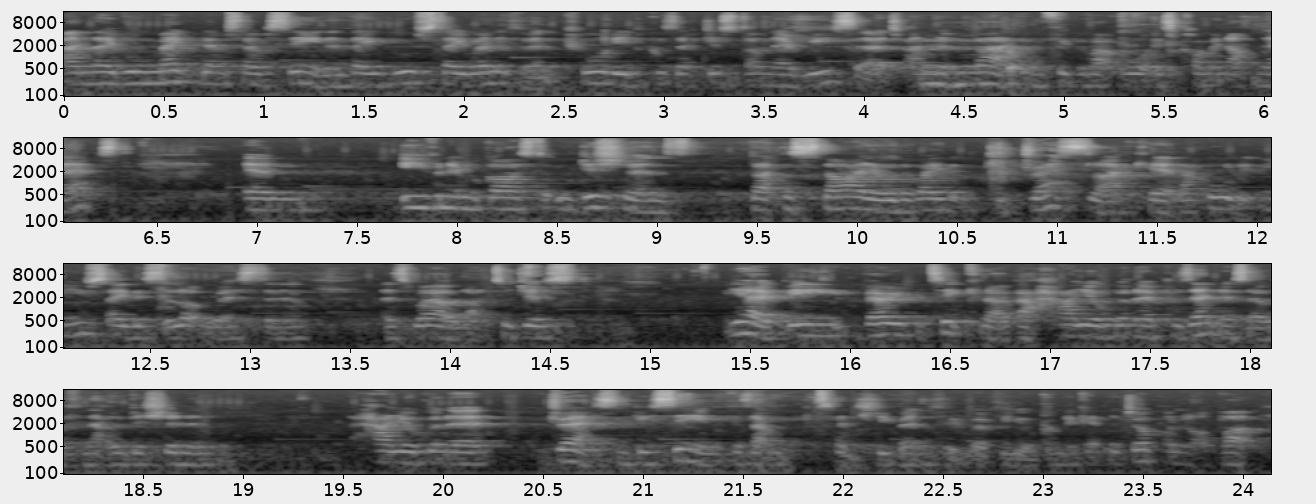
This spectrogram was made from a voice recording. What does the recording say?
and they will make themselves seen, and they will stay relevant purely because they've just done their research and look mm-hmm. back and think about what is coming up next. And even in regards to auditions, like the style, the way that you dress like it, like all you say this a lot, Weston, as well, like to just yeah, be very particular about how you're going to present yourself in that audition and how you're going to dress and be seen because that will potentially benefit whether you're going to get the job or not. But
